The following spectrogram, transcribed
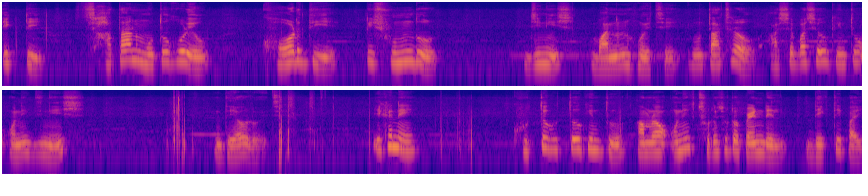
একটি ছাতার মতো করেও খড় দিয়ে একটি সুন্দর জিনিস বানানো হয়েছে এবং তাছাড়াও আশেপাশেও কিন্তু অনেক জিনিস দেওয়া রয়েছে। এখানে ঘুরতে ঘুরতেও কিন্তু আমরা অনেক ছোট ছোট প্যান্ডেল দেখতে পাই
